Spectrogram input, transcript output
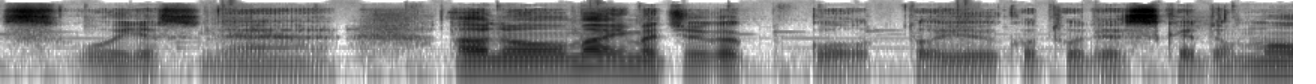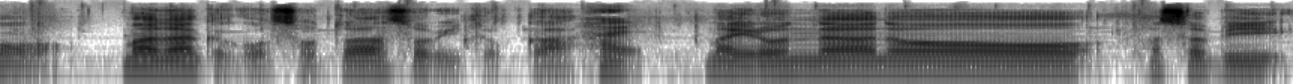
すごいですね。あのまあ今中学校ということですけどもまあなんかこう外遊びとか、はい。まあいろんなあの遊び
